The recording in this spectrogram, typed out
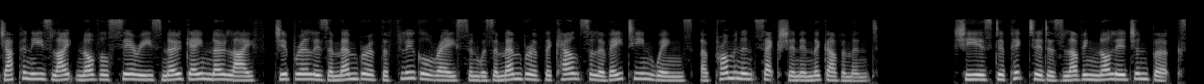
Japanese light novel series No Game No Life, Jibril is a member of the Flugel race and was a member of the Council of Eighteen Wings, a prominent section in the government. She is depicted as loving knowledge and books.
